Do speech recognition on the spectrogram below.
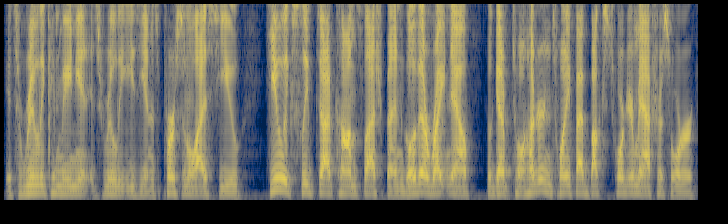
It's really convenient. It's really easy, and it's personalized to you helixsleep.com slash Ben. Go there right now. You'll get up to 125 bucks toward your mattress order.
